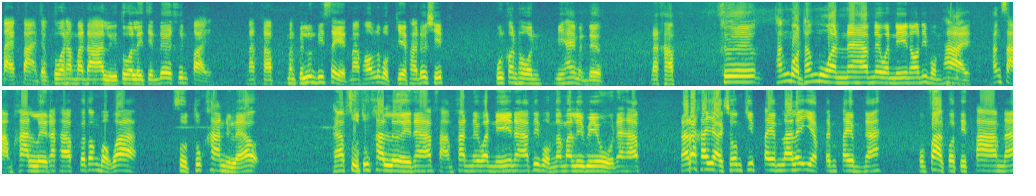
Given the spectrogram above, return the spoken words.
แตกต่างจากตัวธรรมดาหรือตัว Legender ขึ้นไปนะครับมันเป็นรุ่นพิเศษมาพร้อมระบบเกียร์ paddle shift cruise control มีให้เหมือนเดิมนะครับ คือทั้งหมดทั้งมวลนะครับในวันนี้เนาะที่ผมถ่ายทั้ง 3 คันเลยนะครับ ก็ต้องบอกว่า สุดทุกคันอยู่แล้วนะครับสุดทุกคันเลยนะครับสามคันในวันนี้นะครับ ที่ผมนำมารีวิวนะครับแล้วถ้าใครอยากชมคลิปเต็มรายละเอียดเต็มๆนะ ผมฝากกดติดตามนะ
